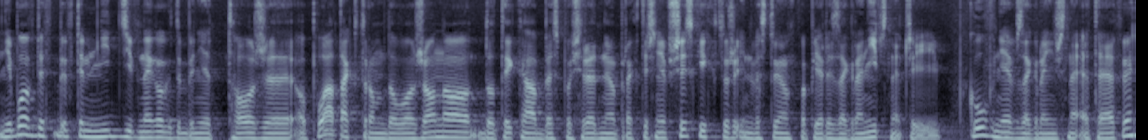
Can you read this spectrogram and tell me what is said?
Nie byłoby w tym nic dziwnego, gdyby nie to, że opłata, którą dołożono, dotyka bezpośrednio praktycznie wszystkich, którzy inwestują w papiery zagraniczne, czyli głównie w zagraniczne ETF-y,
